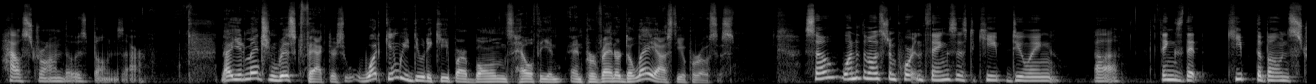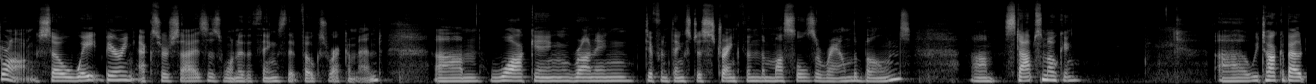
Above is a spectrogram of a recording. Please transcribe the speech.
how strong those bones are. Now, you'd mentioned risk factors. What can we do to keep our bones healthy and, and prevent or delay osteoporosis? So, one of the most important things is to keep doing uh, things that keep the bones strong. So, weight bearing exercise is one of the things that folks recommend. Um, walking, running, different things to strengthen the muscles around the bones. Um, stop smoking. Uh, we talk about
